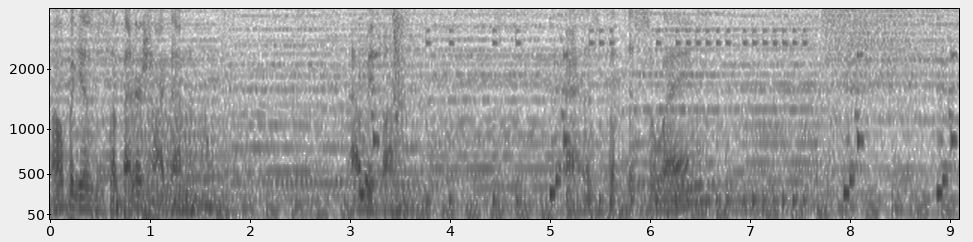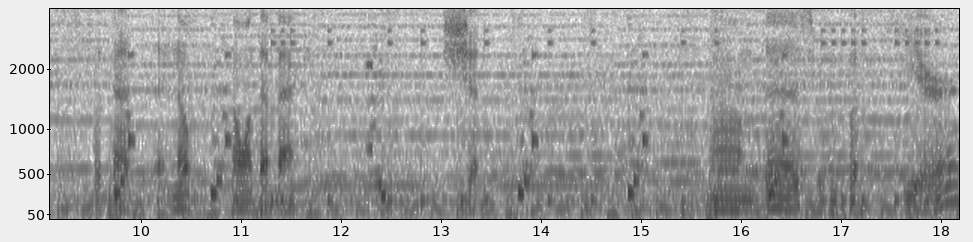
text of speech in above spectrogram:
I hope it gives us a better shotgun. That would be fun. Alright, let's put this away. Let's put that. Nope, I want that back. Shit. Um, this we can put here.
